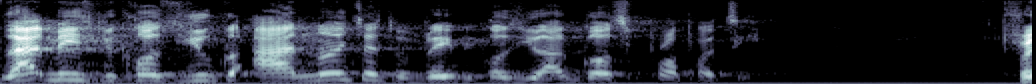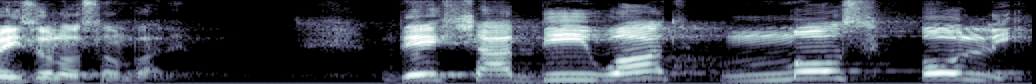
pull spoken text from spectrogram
That means because you are anointed to pray because you are God's property. Praise the Lord, somebody. They shall be what? Most holy.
